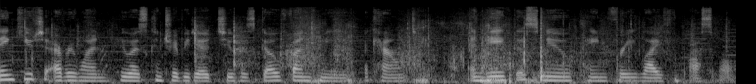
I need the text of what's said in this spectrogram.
Thank you to everyone who has contributed to his GoFundMe account and made this new pain free life possible.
